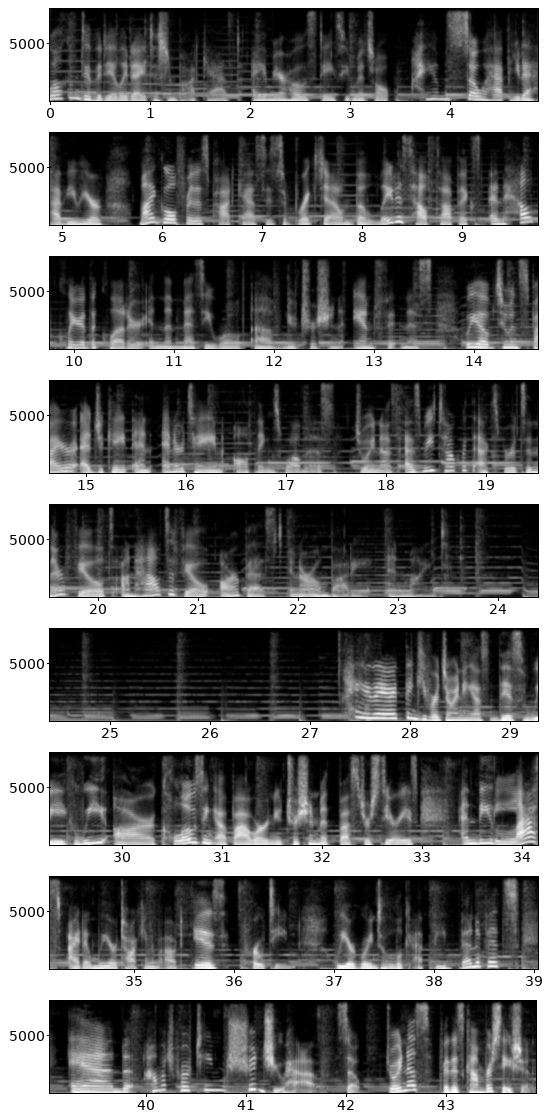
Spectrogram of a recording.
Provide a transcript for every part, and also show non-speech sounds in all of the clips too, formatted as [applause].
Welcome to the Daily Dietitian Podcast. I am your host, Stacey Mitchell. I am so happy to have you here. My goal for this podcast is to break down the latest health topics and help clear the clutter in the messy world of nutrition and fitness. We hope to inspire, educate, and entertain all things wellness. Join us as we talk with experts in their fields on how to feel our best in our own body and mind. Hey there, thank you for joining us this week. We are closing up our Nutrition Mythbuster series, and the last item we are talking about is protein. We are going to look at the benefits and how much protein should you have. So, join us for this conversation.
